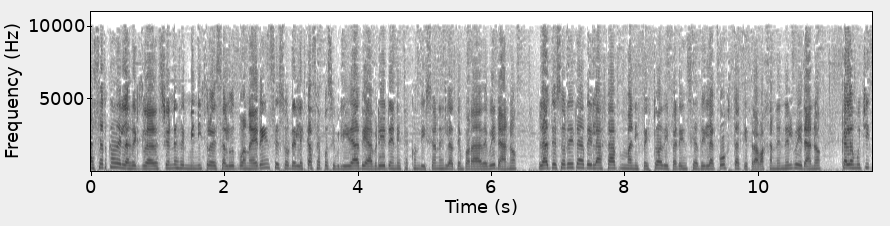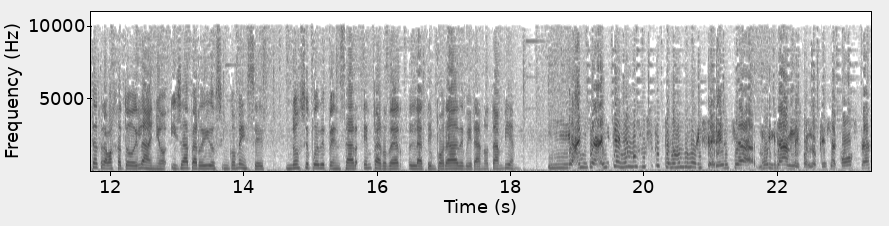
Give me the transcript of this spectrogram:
Acerca de las declaraciones del ministro de Salud bonaerense sobre la escasa posibilidad de abrir en estas condiciones la temporada de verano, la tesorera de la JAP manifestó, a diferencia de la costa que trabajan en el verano, Calamuchita trabaja todo el año y ya ha perdido cinco meses. No se puede pensar en perder la temporada de verano también. Y ahí, tenemos, nosotros tenemos una diferencia muy grande con lo que es la costa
